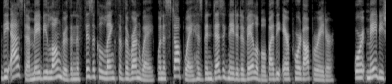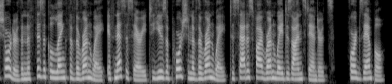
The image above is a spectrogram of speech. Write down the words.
The ASDA may be longer than the physical length of the runway when a stopway has been designated available by the airport operator, or it may be shorter than the physical length of the runway if necessary to use a portion of the runway to satisfy runway design standards. For example,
